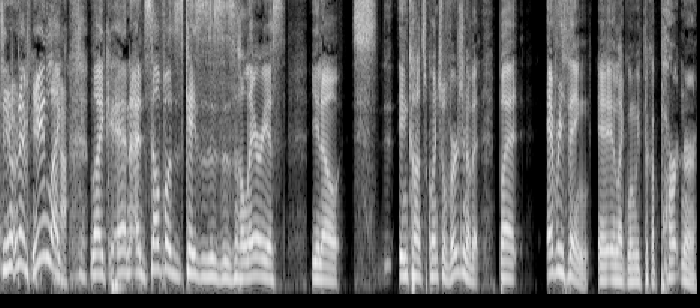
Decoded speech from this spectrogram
Do you know what I mean? Like, like, and and cell phones cases is this hilarious, you know, s- inconsequential version of it, but everything eh, like when we pick a partner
